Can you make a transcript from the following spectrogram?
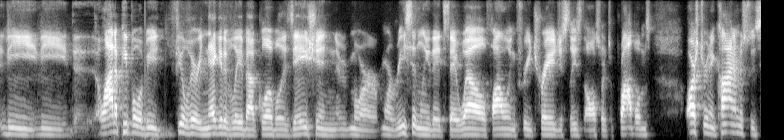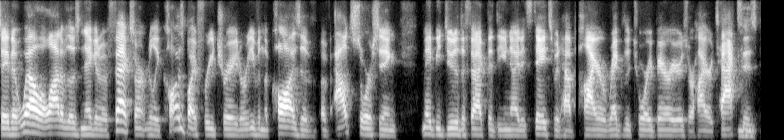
the, the the a lot of people would be feel very negatively about globalization. More more recently, they'd say, well, following free trade just leads to all sorts of problems. Austrian economists would say that, well, a lot of those negative effects aren't really caused by free trade or even the cause of, of outsourcing maybe due to the fact that the United States would have higher regulatory barriers or higher taxes. Mm-hmm.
